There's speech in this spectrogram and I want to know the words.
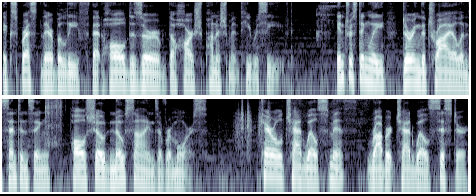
expressed their belief that Hall deserved the harsh punishment he received. Interestingly, during the trial and sentencing, Hall showed no signs of remorse. Carol Chadwell Smith, Robert Chadwell's sister,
